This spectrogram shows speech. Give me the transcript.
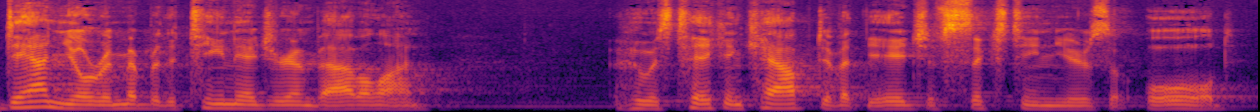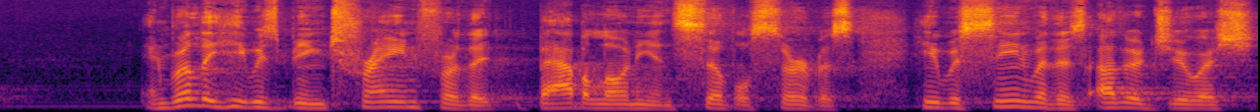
Daniel, remember the teenager in Babylon who was taken captive at the age of 16 years of old. And really, he was being trained for the Babylonian civil service. He was seen with his other Jewish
